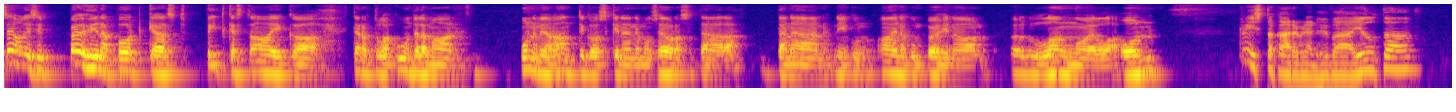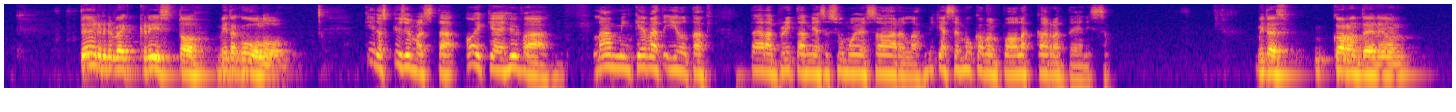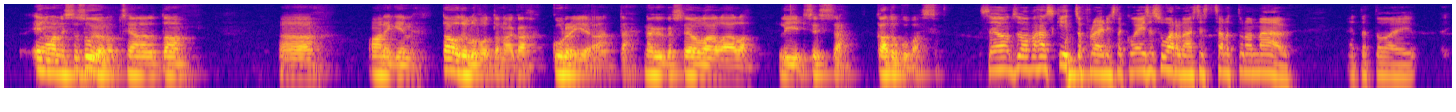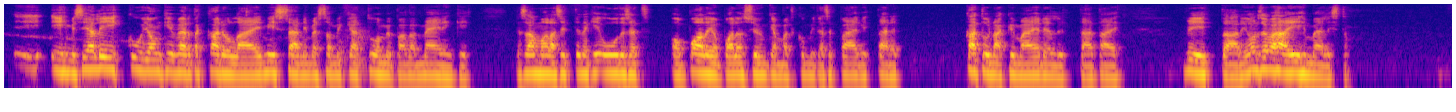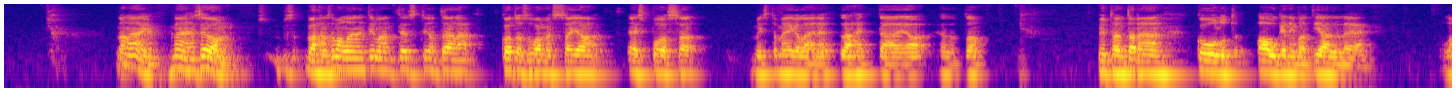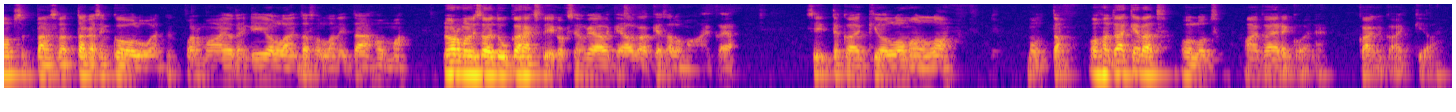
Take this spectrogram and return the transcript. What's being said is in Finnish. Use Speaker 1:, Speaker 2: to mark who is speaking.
Speaker 1: se olisi Pöhinä podcast pitkästä aikaa. Tervetuloa kuuntelemaan. Mun nimi on Antti Koskinen ja mun seurassa täällä tänään, niin kuin aina kun Pöhinä on langoilla, on...
Speaker 2: Kristo Karvinen, hyvää iltaa.
Speaker 1: Terve Kristo, mitä kuuluu?
Speaker 2: Kiitos kysymästä, oikein hyvää. Lämmin kevät-ilta täällä Britanniassa Sumojen saarella. Mikä se mukavampaa olla karanteenissa?
Speaker 1: Mitäs karanteeni on Englannissa sujunut? Siellä tota, ää, ainakin tautiluvut on aika kurjaa, että näkyykö se jollain lailla Leedsissä katukuvassa?
Speaker 2: Se on, se on vähän skitsofreenista, kun ei se suoranaisesti sanottuna näy. Että toi, ihmisiä liikkuu jonkin verran kadulla, ei missään nimessä ole mikään tuomipäivän meininki. Ja samalla sitten nekin uutiset on paljon paljon synkemmät kuin mitä se päivittäinen katunäkymä edellyttää tai viittaa, niin on se vähän ihmeellistä.
Speaker 1: No näin, näinhän se on. Vähän samanlainen tilanne tietysti on täällä Koto-Suomessa ja Espoossa, mistä meikäläinen lähettää. Ja, ja tota, nythän tänään koulut aukenivat jälleen. Lapset pääsevät takaisin kouluun. Että nyt varmaan jotenkin jollain tasolla niin tämä homma normalisoituu kahdeksi viikoksi, jonka jälkeen alkaa kesäloma-aika ja sitten kaikki on lomalla. Mutta onhan tämä kevät ollut aika erikoinen kaiken kaikkiaan.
